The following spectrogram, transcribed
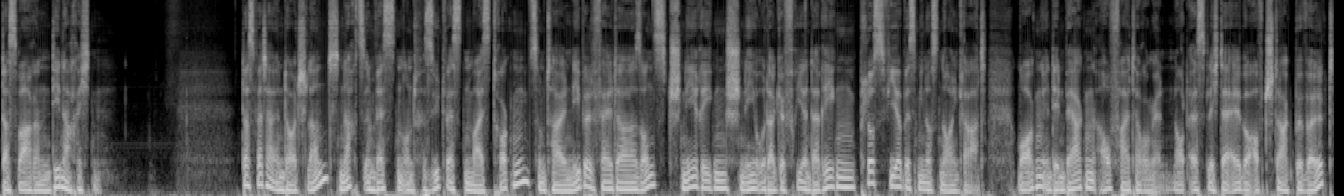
Das waren die Nachrichten. Das Wetter in Deutschland, nachts im Westen und Südwesten meist trocken, zum Teil Nebelfelder, sonst Schneeregen, Schnee oder gefrierender Regen, plus 4 bis minus 9 Grad. Morgen in den Bergen Aufheiterungen, nordöstlich der Elbe oft stark bewölkt,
